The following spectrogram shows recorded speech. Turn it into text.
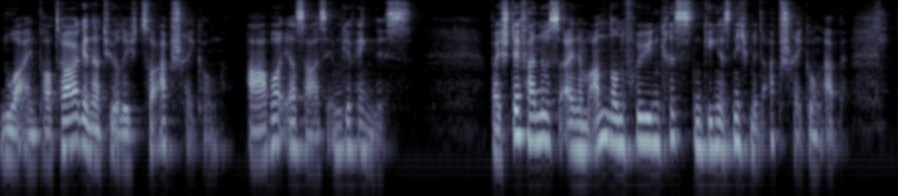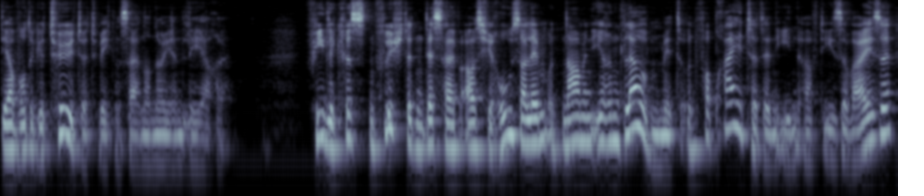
Nur ein paar Tage natürlich zur Abschreckung. Aber er saß im Gefängnis. Bei Stephanus, einem anderen frühen Christen, ging es nicht mit Abschreckung ab. Der wurde getötet wegen seiner neuen Lehre. Viele Christen flüchteten deshalb aus Jerusalem und nahmen ihren Glauben mit und verbreiteten ihn auf diese Weise,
